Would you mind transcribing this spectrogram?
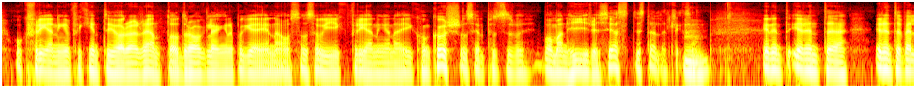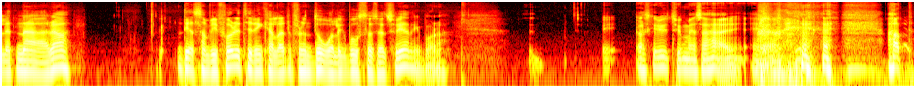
och föreningen fick inte göra ränteavdrag längre på grejerna och sen så gick föreningarna i konkurs och så helt plötsligt var man hyresgäst istället. Liksom. Mm. Är, det inte, är, det inte, är det inte väldigt nära det som vi förr i tiden kallade för en dålig bostadsrättsförening bara? jag ska uttrycka mig så här. eh, att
